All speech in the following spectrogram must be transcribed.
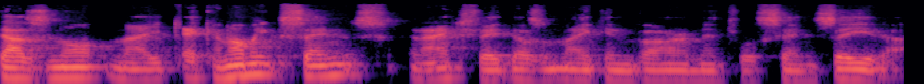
does not make economic sense. And actually, it doesn't make environmental sense either.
